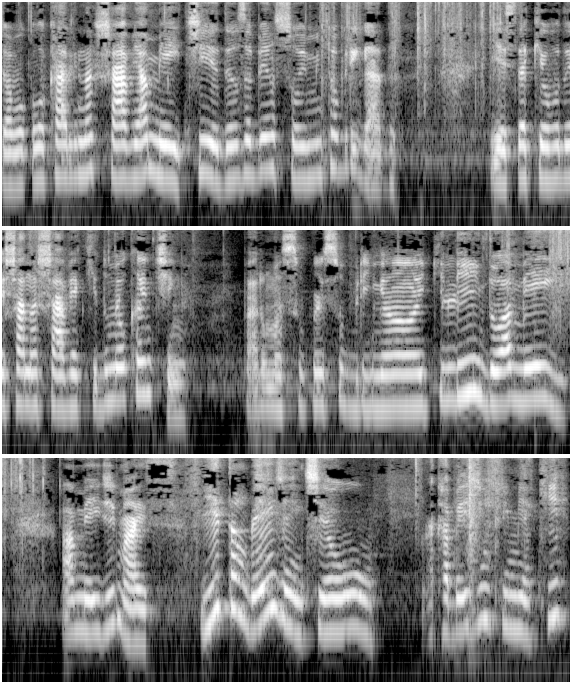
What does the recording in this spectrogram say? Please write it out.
já vou colocar ali na chave. Amei, tia. Deus abençoe. Muito obrigada. E esse daqui eu vou deixar na chave aqui do meu cantinho. Para uma super sobrinha. Ai, que lindo! Amei! Amei demais. E também, gente, eu acabei de imprimir aqui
